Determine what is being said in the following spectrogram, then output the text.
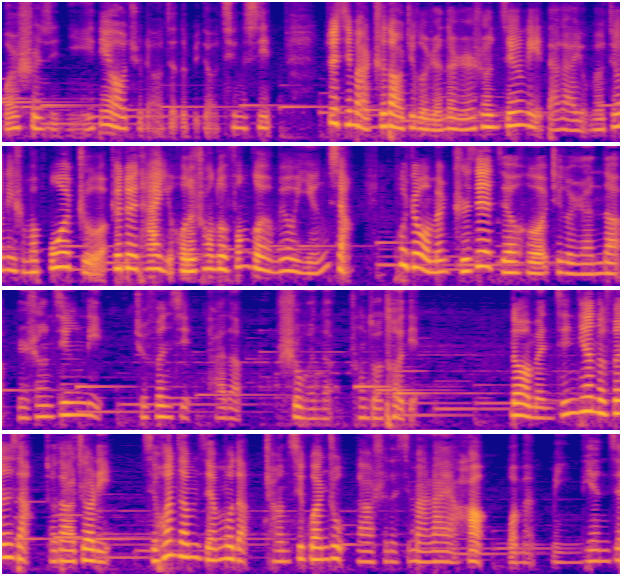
关事迹你一定要去了解的比较清晰。最起码知道这个人的人生经历，大概有没有经历什么波折，这对他以后的创作风格有没有影响？或者我们直接结合这个人的人生经历去分析他的诗文的创作特点。那我们今天的分享就到这里，喜欢咱们节目的长期关注老师的喜马拉雅号，我们明天见。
